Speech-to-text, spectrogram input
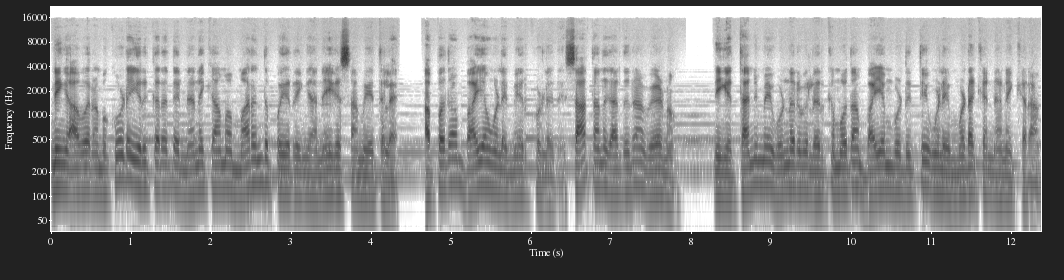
நீங்க அவர் நம்ம கூட இருக்கிறத நினைக்காம மறந்து போயிடுறீங்க அநேக சமயத்துல. அப்பதான் பயம் உங்களை மேற்கொள்ளுது. சாத்தானுக்கு அதுதான் வேணும். நீங்க தனிமை உணர்வில் இருக்கும் போதுதான் பயம் உங்களை முடக்க நினைக்கிறான்.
